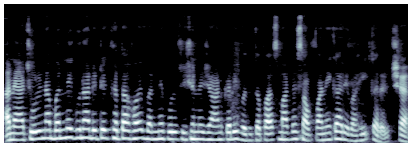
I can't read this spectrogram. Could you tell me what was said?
અને આ ચોરીના બંને ગુના ડિટેક્ટ થતા હોય. બંને પોલીસ સ્ટેશનને જાણ કરી વધુ તપાસ માટે સોંપવાની કાર્યવાહી કરેલ છે.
